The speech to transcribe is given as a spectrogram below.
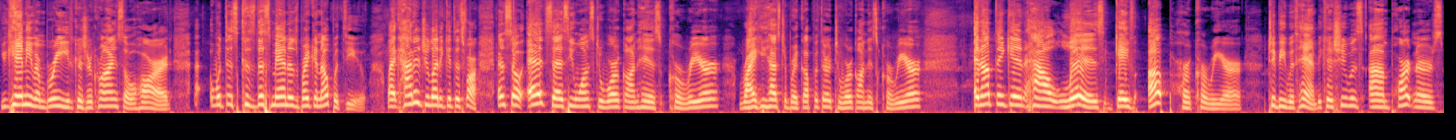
you can't even breathe because you're crying so hard uh, with this because this man is breaking up with you. Like, how did you let it get this far? And so Ed says he wants to work on his career, right? He has to break up with her to work on his career. And I'm thinking how Liz gave up her career to be with him because she was um, partners.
